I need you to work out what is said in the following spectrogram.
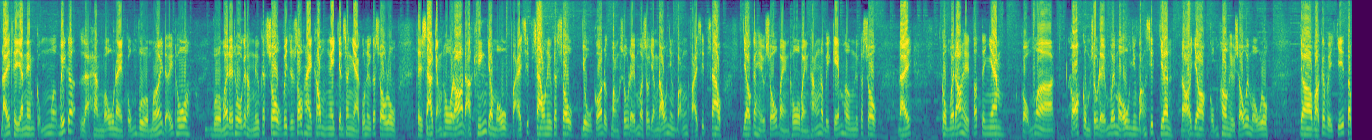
Đấy thì anh em cũng biết á, là hàng MU này cũng vừa mới để thua vừa mới để thua cái thằng Newcastle với tỷ số 2-0 ngay trên sân nhà của Newcastle luôn. Thì sao trận thua đó đã khiến cho MU phải xếp sau Newcastle dù có được bằng số điểm và số trận đấu nhưng vẫn phải xếp sau do cái hiệu số bàn thua bàn thắng nó bị kém hơn Newcastle. Đấy. Cùng với đó thì Tottenham cũng uh, có cùng số điểm với MU nhưng vẫn xếp trên. Đó do cũng hơn hiệu số với MU luôn cho vào cái vị trí top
